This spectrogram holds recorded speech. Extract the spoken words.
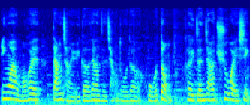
因为我们会当场有一个这样子抢夺的活动，可以增加趣味性，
